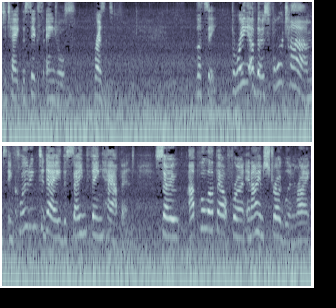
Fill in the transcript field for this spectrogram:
to take the sixth angel's presents. Let's see. Three of those four times, including today, the same thing happened. So I pull up out front, and I am struggling, right?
